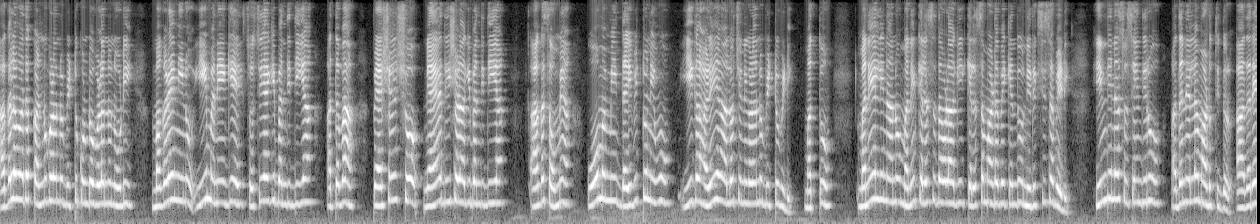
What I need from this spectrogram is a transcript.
ಅಗಲವಾದ ಕಣ್ಣುಗಳನ್ನು ಬಿಟ್ಟುಕೊಂಡು ಅವಳನ್ನು ನೋಡಿ, ಮಗಳೇ ನೀನು ಈ ಮನೆಗೆ ಸೊಸೆಯಾಗಿ ಬಂದಿದ್ದೀಯಾ ಅಥವಾ ಫ್ಯಾಷನ್ ಶೋ ನ್ಯಾಯಾಧೀಶಳಾಗಿ ಬಂದಿದ್ದೀಯಾ? ಆಗ ಸೌಮ್ಯ, ಓ ಮಮ್ಮಿ, ದಯವಿಟ್ಟು ನೀವು ಈಗ ಹಳೆಯ ಆಲೋಚನೆಗಳನ್ನು ಬಿಟ್ಟು ಬಿಡಿ ಮತ್ತು ಮನೆಯಲ್ಲಿ ನಾನು ಮನೆ ಕೆಲಸದವಳಾಗಿ ಕೆಲಸ ಮಾಡಬೇಕೆಂದು ನಿರೀಕ್ಷಿಸಬೇಡಿ. ಹಿಂದಿನ ಸೊಸೆಯಂದಿರು ಅದನ್ನೆಲ್ಲ ಮಾಡುತ್ತಿದ್ದರು. ಆದರೆ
